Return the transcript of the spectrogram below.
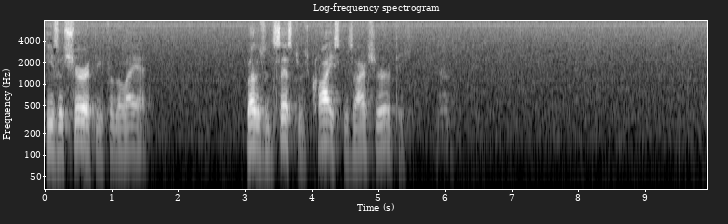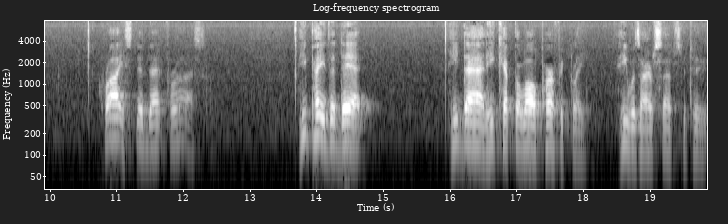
He's a surety for the lad. Brothers and sisters, Christ is our surety. Christ did that for us. He paid the debt. He died. He kept the law perfectly. He was our substitute.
